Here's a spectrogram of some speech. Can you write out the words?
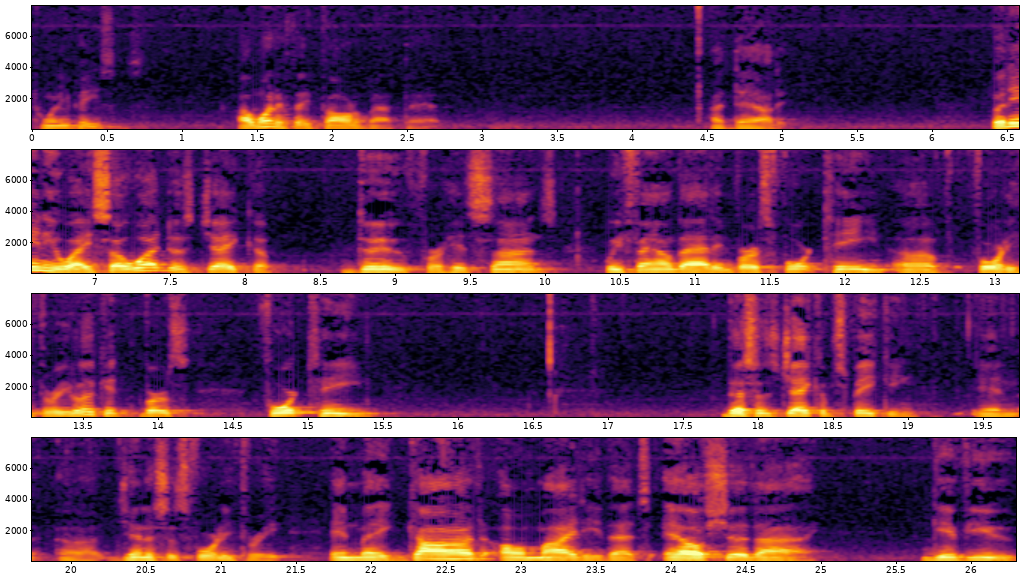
20 pieces. I wonder if they thought about that. I doubt it. But anyway, so what does Jacob do for his sons? We found that in verse 14 of 43. Look at verse 14. This is Jacob speaking in uh, Genesis 43. And may God Almighty, that's El Shaddai, give you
